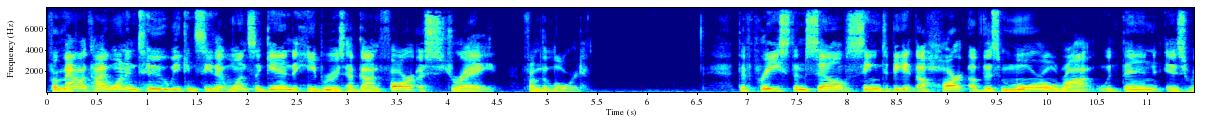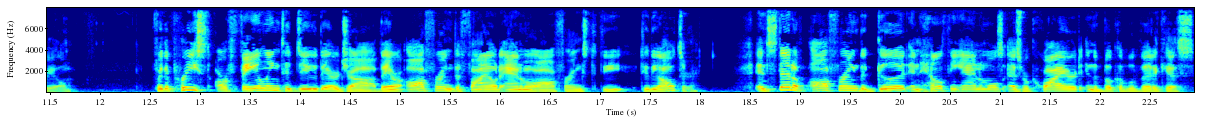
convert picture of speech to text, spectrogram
From Malachi 1 and 2, we can see that once again the Hebrews have gone far astray from the Lord. The priests themselves seem to be at the heart of this moral rot within Israel. For the priests are failing to do their job. They are offering defiled animal offerings to the, to the altar. Instead of offering the good and healthy animals as required in the book of Leviticus,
